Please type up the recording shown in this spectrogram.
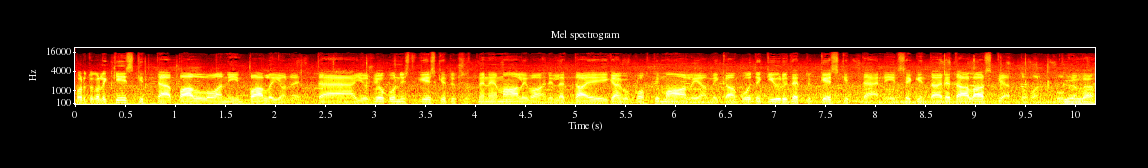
Portugali keskittää palloa niin paljon, että jos joku niistä keskityksistä menee maalivahdille tai ikään kuin kohti maalia, mikä on kuitenkin yritetty keskittää, niin sekin taidetaan laskea tuohon Kyllä.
